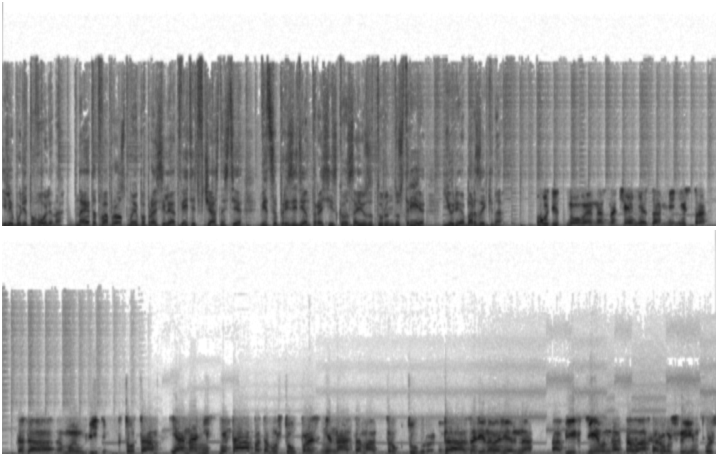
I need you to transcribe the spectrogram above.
или будет уволена? На этот вопрос мы попросили ответить, в частности, вице-президента Российского союза туриндустрии Юрия Барзыкина. Будет новое назначение замминистра когда мы увидим, кто там. И она не снята, потому что упразднена сама структура. Да, Зарина Валерьевна объективно дала хороший импульс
